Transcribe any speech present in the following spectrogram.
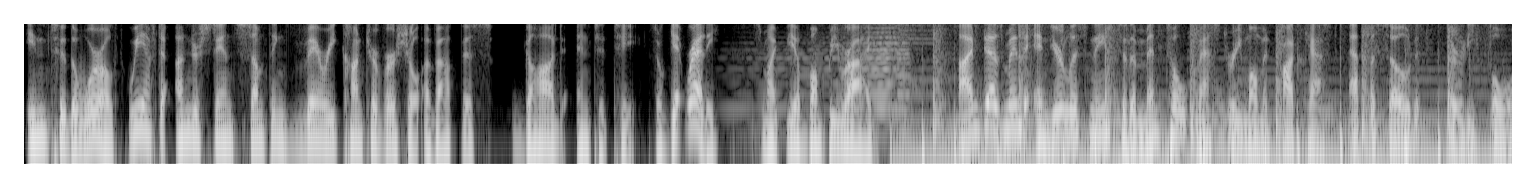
into the world. We have to understand something very controversial about this God entity. So, get ready. This might be a bumpy ride. I'm Desmond, and you're listening to the Mental Mastery Moment Podcast, episode 34.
